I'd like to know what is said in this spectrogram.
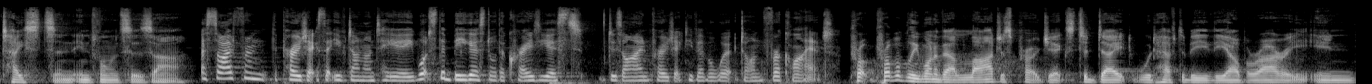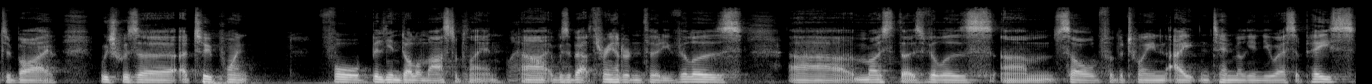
tastes and influences are. Aside from the projects that you've done on TV, what's the biggest or the craziest design project you've ever worked on for a client? Pro- probably one of our largest projects to date would have to be the Al Barari in Dubai, which was a, a 2.4 billion dollar master plan. Uh, it was about 330 villas. Uh, most of those villas um, sold for between eight and 10 million US a piece.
